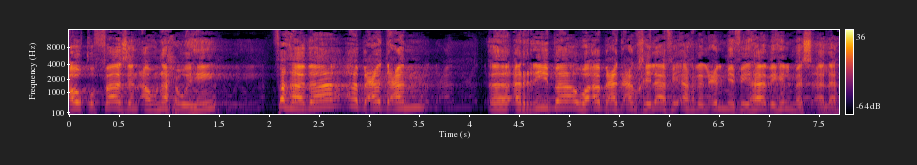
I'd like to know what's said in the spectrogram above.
أو قفاز أو نحوه فهذا أبعد عن آه، الريبة وأبعد عن خلاف أهل العلم في هذه المسألة.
